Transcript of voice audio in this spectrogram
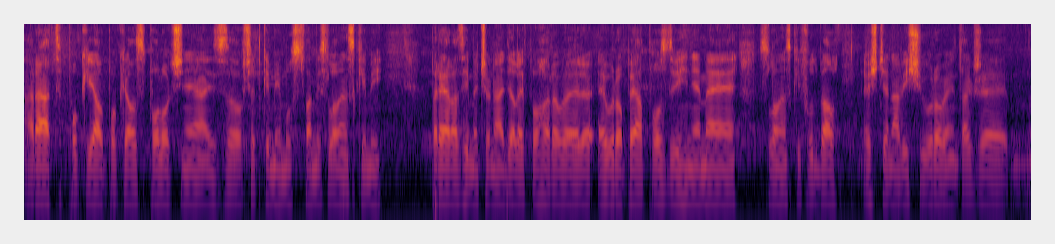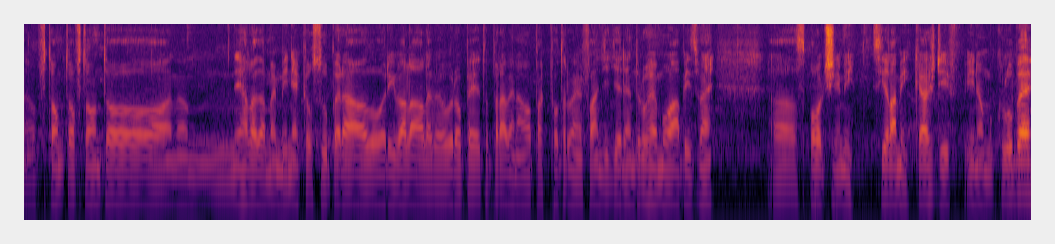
rád, pokiaľ, pokiaľ spoločne aj so všetkými mústvami slovenskými prerazíme čo najďalej v poharovej Európe a pozdvihneme slovenský futbal ešte na vyššiu úroveň. Takže no, v tomto, v tomto no, nehľadáme my nejakého supera alebo rivala, ale v Európe je to práve naopak. Potrebujeme fandiť jeden druhému, aby sme e, spoločnými sílami každý v inom klube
